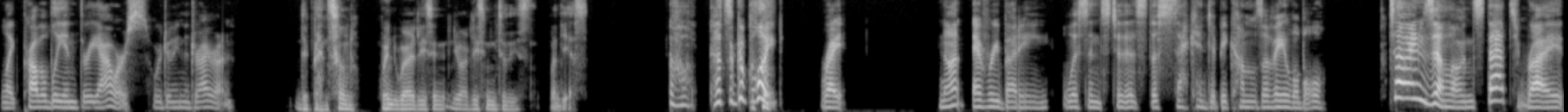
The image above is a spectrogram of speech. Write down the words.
Like probably in three hours, we're doing the dry run. Depends on when you are listening. You are listening to this, but yes. Oh, that's a good point. right. Not everybody listens to this the second it becomes available. Time zones. That's right.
